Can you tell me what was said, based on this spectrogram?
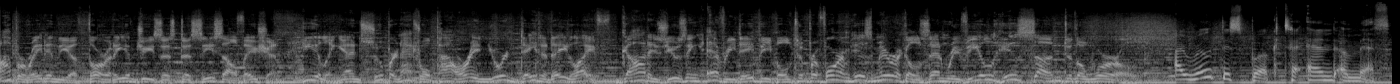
Operate in the authority of Jesus to see salvation, healing, and supernatural power in your day to day life. God is using everyday people to perform His miracles and reveal His Son to the world. I wrote this book to end a myth.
